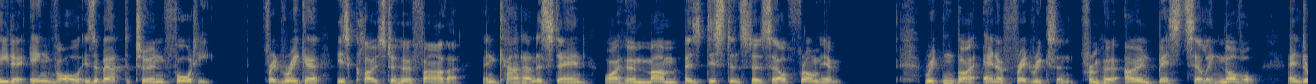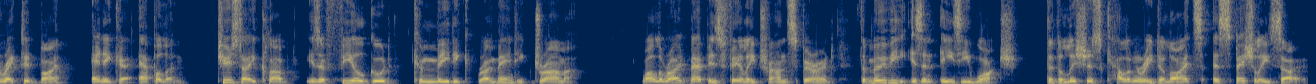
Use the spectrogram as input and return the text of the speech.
Ida Engvall, is about to turn 40. Fredrika is close to her father and can't understand why her mum has distanced herself from him. Written by Anna Fredriksson from her own best selling novel and directed by Annika Appelin, Tuesday Club is a feel good, comedic, romantic drama. While the roadmap is fairly transparent, the movie is an easy watch, the delicious culinary delights especially so.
